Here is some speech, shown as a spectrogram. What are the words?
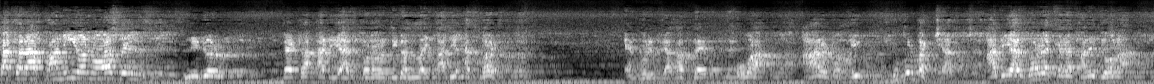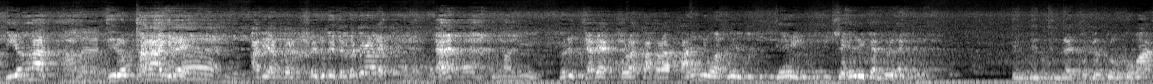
কাতারা পানিও আছে। নিজের বেটা আদি আসগরের দিগাল্লাই আদি আসগর। এঙ্গরে দেখাত দেয় ওবা আর এই কুকুর বাচ্চা আদি আসগরের কেনা পানি দিও না? দিও না? বিরক্ষা নাই রে আদি আসগর সেগুলি রে হ্যাঁ যদি যারা ওরা কাতারা পানি নিয়ে আসে সেই সেহেরি কেন করে খাইতে তিন দিন, তিন রাত পর্যন্ত উপবাস।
